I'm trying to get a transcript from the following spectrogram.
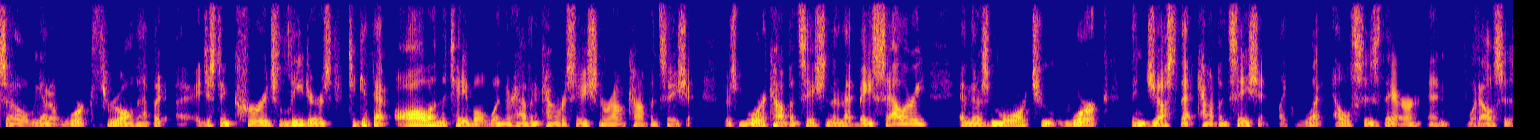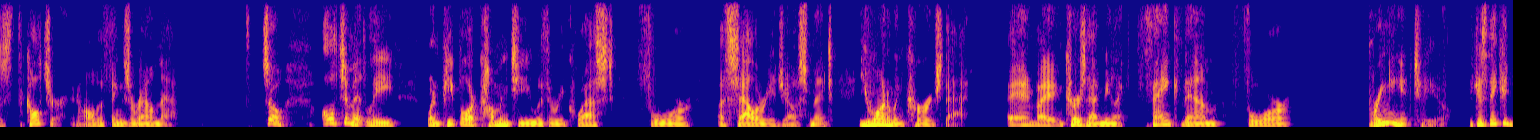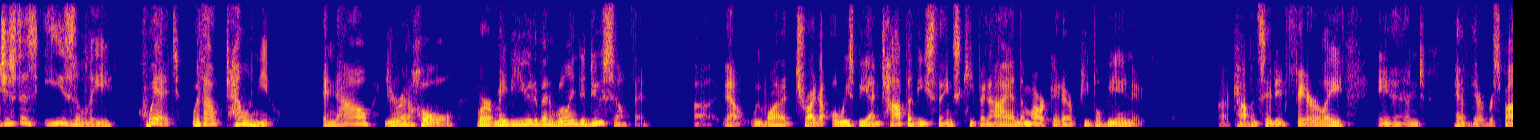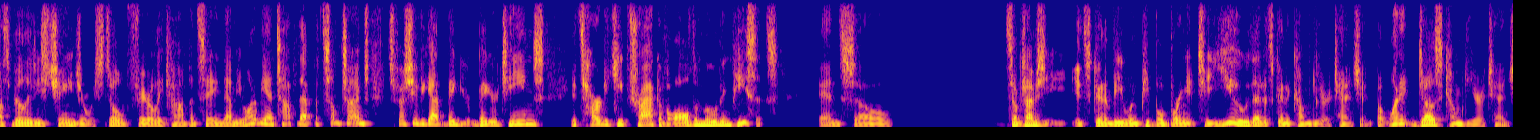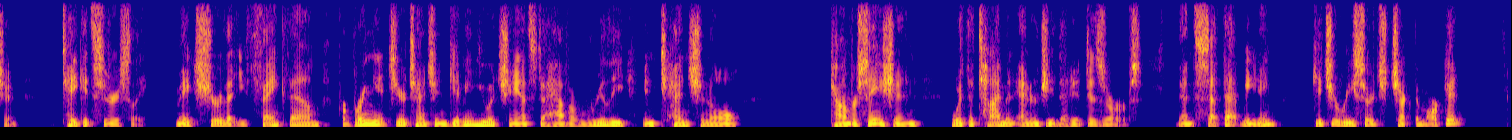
So we got to work through all that. But I just encourage leaders to get that all on the table when they're having a conversation around compensation. There's more to compensation than that base salary, and there's more to work than just that compensation. Like what else is there and what else is the culture and all the things around that. So ultimately, when people are coming to you with a request for a salary adjustment, you want to encourage that. And by encourage that, I mean like thank them for bringing it to you because they could just as easily quit without telling you. And now you're in a hole where maybe you'd have been willing to do something. Uh, now, we want to try to always be on top of these things, keep an eye on the market. Are people being uh, compensated fairly? And have their responsibilities changed? Are we still fairly compensating them? You want to be on top of that, but sometimes, especially if you got bigger bigger teams, it's hard to keep track of all the moving pieces. And so sometimes it's going to be when people bring it to you that it's going to come to your attention. But when it does come to your attention, take it seriously. Make sure that you thank them for bringing it to your attention, giving you a chance to have a really intentional conversation with the time and energy that it deserves. Then set that meeting get your research, check the market,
